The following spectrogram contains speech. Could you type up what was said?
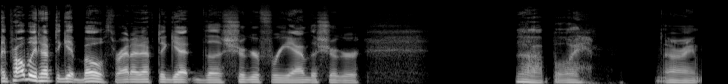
I probably would have to get both, right? I'd have to get the sugar free and the sugar. Oh boy. All right.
